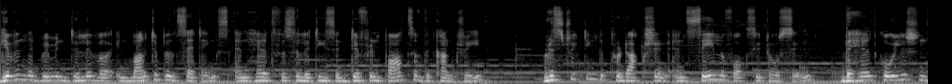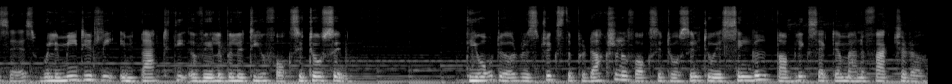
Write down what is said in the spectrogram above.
Given that women deliver in multiple settings and health facilities in different parts of the country, restricting the production and sale of oxytocin, the Health Coalition says, will immediately impact the availability of oxytocin. The order restricts the production of oxytocin to a single public sector manufacturer,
